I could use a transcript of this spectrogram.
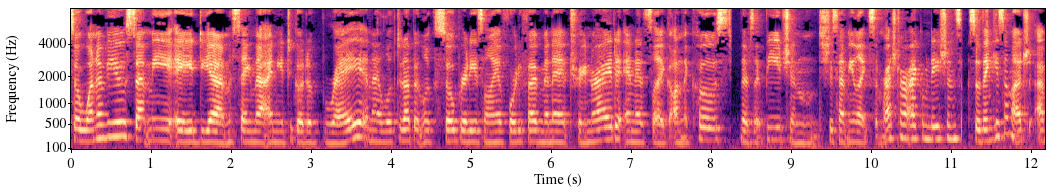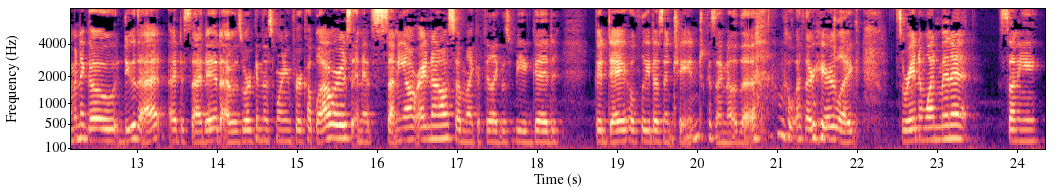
So one of you sent me a DM saying that I need to go to Bray and I looked it up. It looks so pretty. It's only a 45 minute train ride and it's like on the coast. There's a beach and she sent me like some restaurant recommendations. So thank you so much. I'm gonna go do that. I decided I was working this morning for a couple hours and it's sunny out right now. So I'm like, I feel like this would be a good good day. Hopefully it doesn't change because I know the, the weather here, like it's raining one minute, sunny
